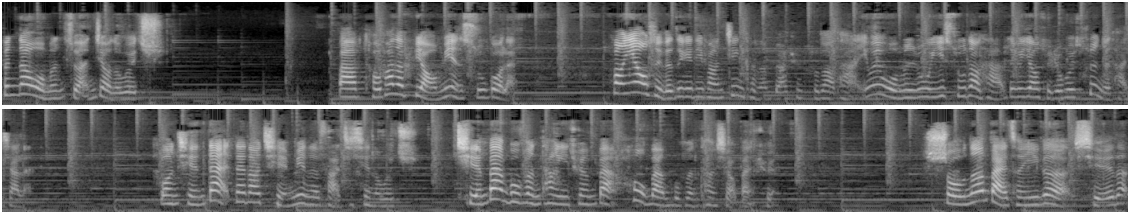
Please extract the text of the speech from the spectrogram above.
分到我们转角的位置，把头发的表面梳过来。放药水的这个地方，尽可能不要去梳到它，因为我们如果一梳到它，这个药水就会顺着它下来。往前带，带到前面的发际线的位置，前半部分烫一圈半，后半部分烫小半圈。手呢摆成一个斜的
